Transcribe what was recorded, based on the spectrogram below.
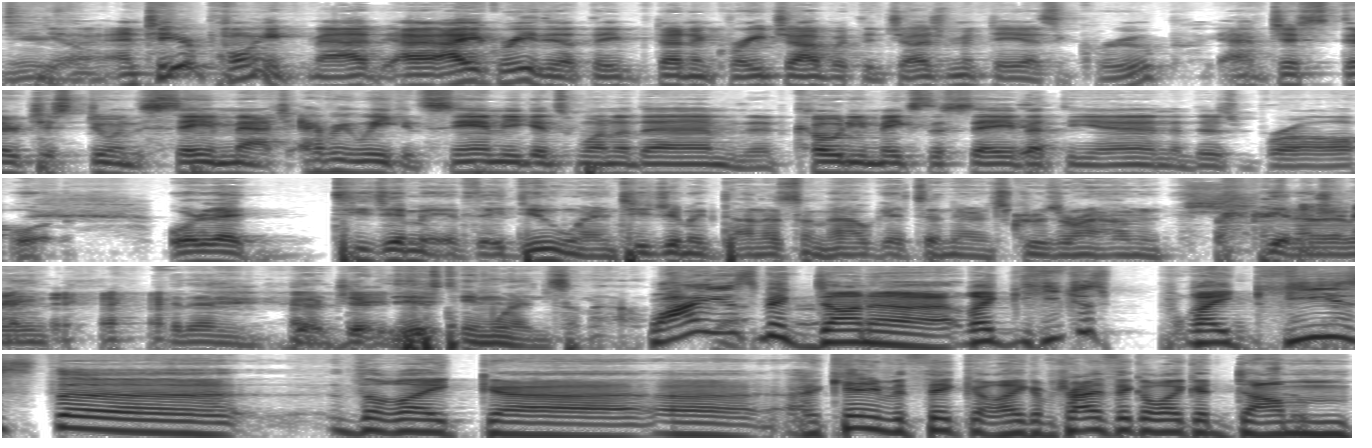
There you Yeah, and to your point, Matt, I, I agree that they've done a great job with the Judgment Day as a group. I've just they're just doing the same match every week. It's Sami against one of them, and then Cody makes the save Yeah. at the end, and there's a brawl. Or that TJ, if they do win, TJ McDonagh somehow gets in there and screws around, and you know what I mean. And then their- their- JD. his team wins somehow. Why Yeah. is McDonagh like he just like he's the the like uh uh I can't even think of like I'm trying to think of like a dumb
